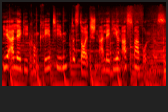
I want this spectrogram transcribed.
Ihr Allergie-Konkret-Team des Deutschen Allergie- und Asthma-Bundes.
